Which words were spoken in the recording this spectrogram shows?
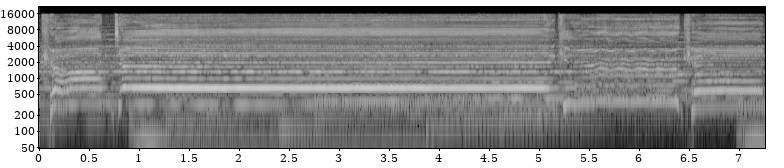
You can take, you can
